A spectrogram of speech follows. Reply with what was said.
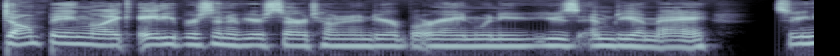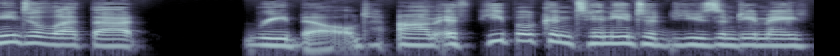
dumping like 80% of your serotonin into your brain when you use MDMA. So you need to let that rebuild. Um, if people continue to use MDMA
